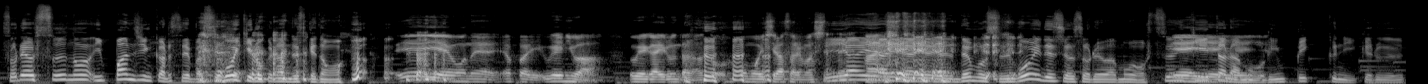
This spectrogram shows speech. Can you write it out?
それは普通の一般人からすればすごい記録なんですけども。いえいえもうねやっぱり上には上がいるんだなと思い知らされましたね。いやいやいやいや、でもすごいですよ、それはもう普通に聞いたらもうオリンピックに行ける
